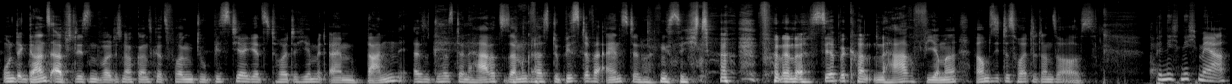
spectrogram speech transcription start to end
Und ganz abschließend wollte ich noch ganz kurz fragen, du bist ja jetzt heute hier mit einem Bann, also du hast deine Haare zusammengefasst, du bist aber eins der neuen Gesichter von einer sehr bekannten Haarfirma. Warum sieht das heute dann so aus? Bin ich nicht mehr.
